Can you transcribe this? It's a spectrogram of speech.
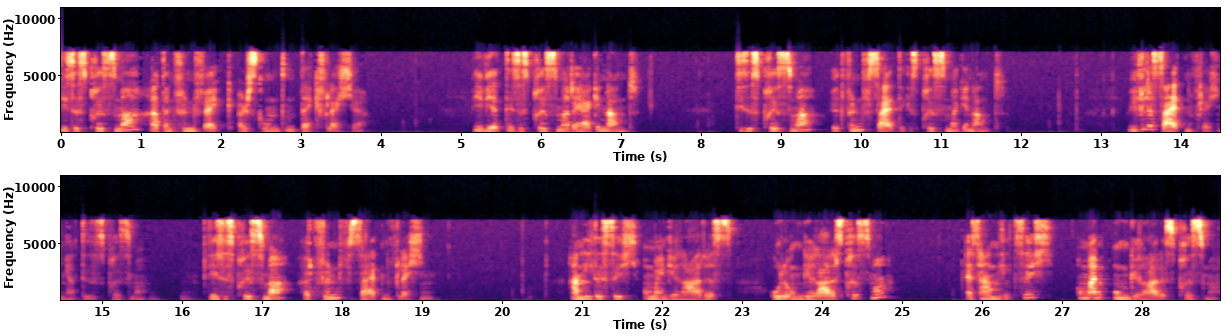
Dieses Prisma hat ein Fünfeck als Grund- und Deckfläche. Wie wird dieses Prisma daher genannt? Dieses Prisma wird fünfseitiges Prisma genannt. Wie viele Seitenflächen hat dieses Prisma? Dieses Prisma hat fünf Seitenflächen. Handelt es sich um ein gerades oder ungerades Prisma? Es handelt sich um ein ungerades Prisma.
